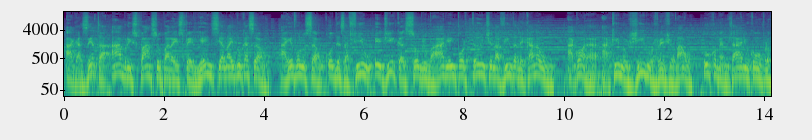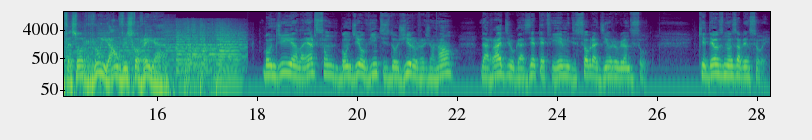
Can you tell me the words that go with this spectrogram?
A Gazeta abre espaço para a experiência na educação, a evolução, o desafio e dicas sobre uma área importante na vida de cada um. Agora, aqui no Giro Regional, o comentário com o professor Rui Alves Correia. Bom dia, Laerson. Bom dia, ouvintes do Giro Regional da Rádio Gazeta FM de Sobradinho, Rio Grande do Sul. Que Deus nos abençoe.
